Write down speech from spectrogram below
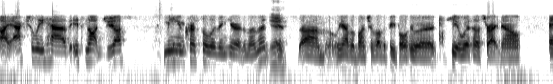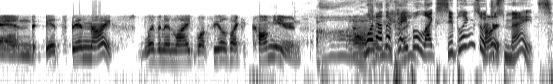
I actually have. It's not just me and Crystal living here at the moment. Yeah. It's, um, we have a bunch of other people who are here with us right now, and it's been nice living in like what feels like a commune. Oh. What other people, like siblings or Right. just mates?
